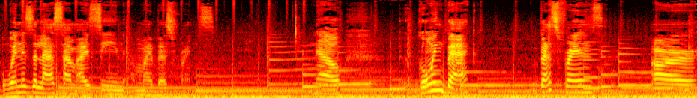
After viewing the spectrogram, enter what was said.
when is the last time i seen my best friends? Now going back best friends are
